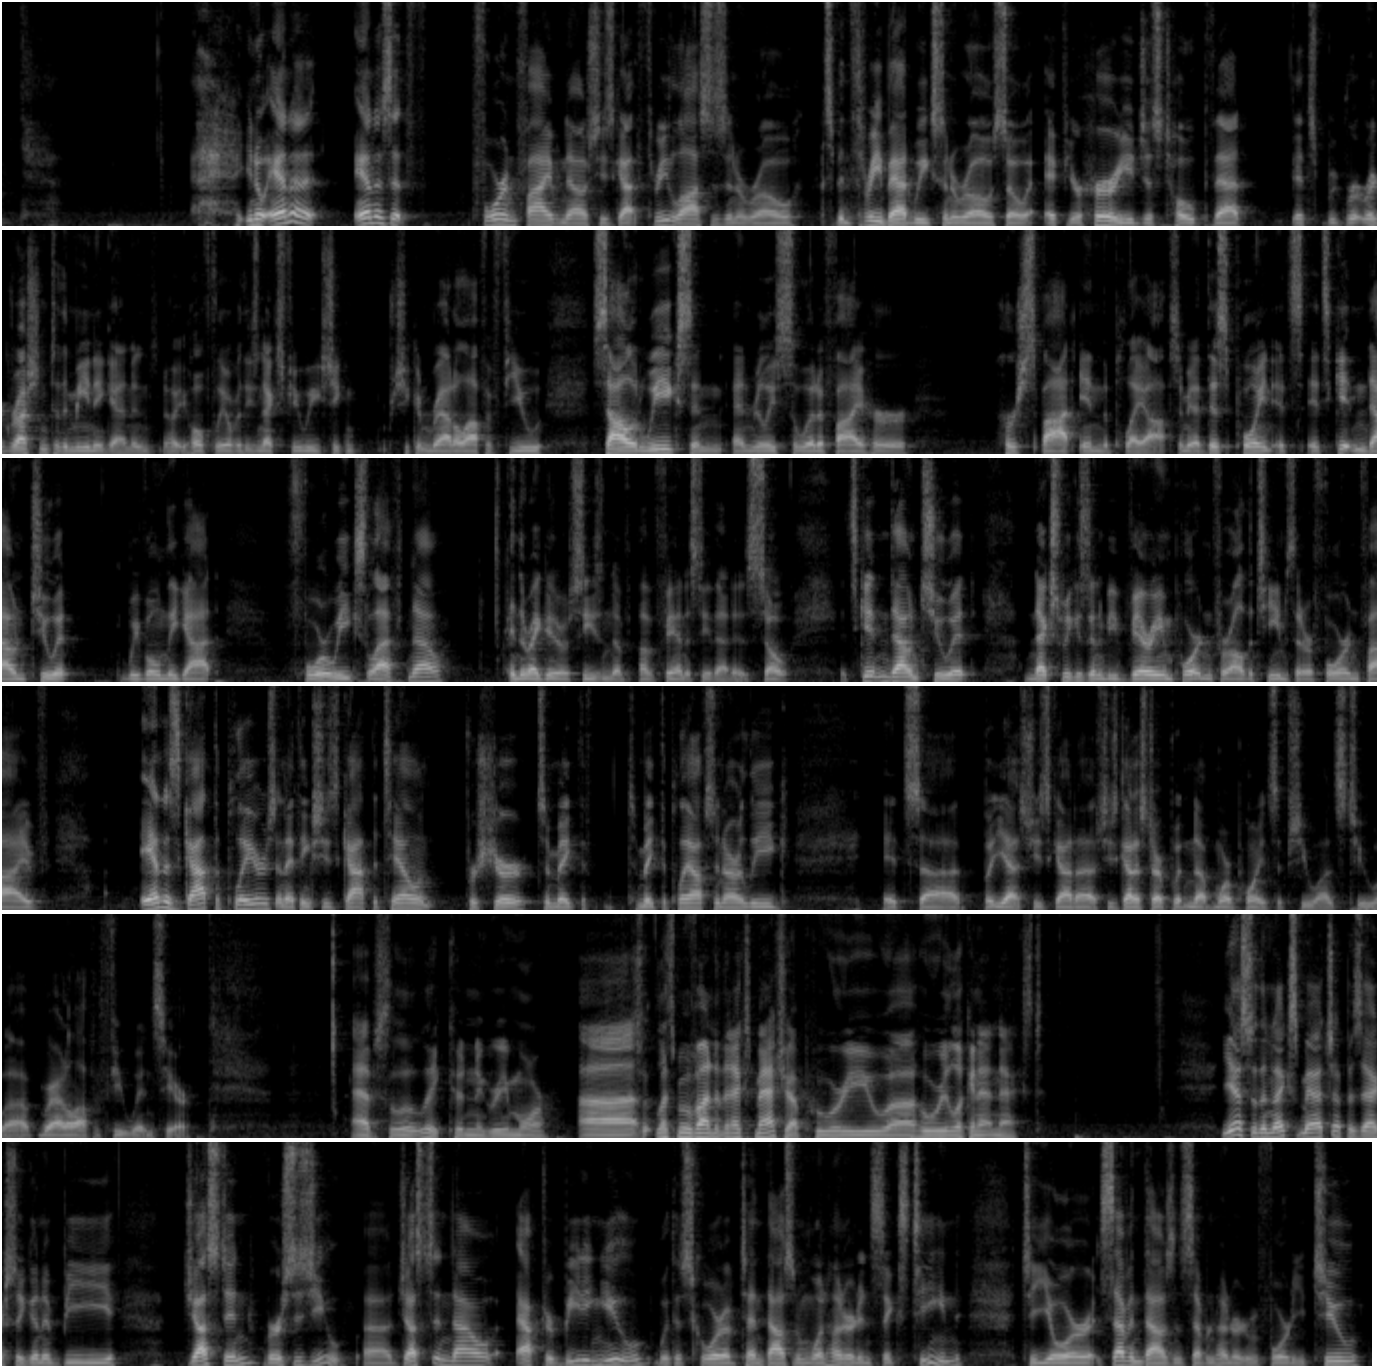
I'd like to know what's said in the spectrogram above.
You know, Anna Anna's at four and five now. She's got three losses in a row. It's been three bad weeks in a row. So if you're her, you just hope that it's re- regression to the mean again, and hopefully over these next few weeks she can she can rattle off a few solid weeks and and really solidify her her spot in the playoffs. I mean, at this point, it's it's getting down to it. We've only got four weeks left now in the regular season of, of fantasy, that is. So it's getting down to it. Next week is going to be very important for all the teams that are four and five. Anna's got the players, and I think she's got the talent for sure to make the to make the playoffs in our league. It's uh, but yeah, she's got to she's got to start putting up more points if she wants to uh, rattle off a few wins here. Absolutely, couldn't agree more. Uh, so, let's move on to the next matchup. Who are you? Uh, who are we looking at next? Yeah, so the next matchup is actually going to be Justin versus you. Uh, Justin now, after beating you with a score of ten thousand one hundred and sixteen to your seven thousand seven hundred and forty-two,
